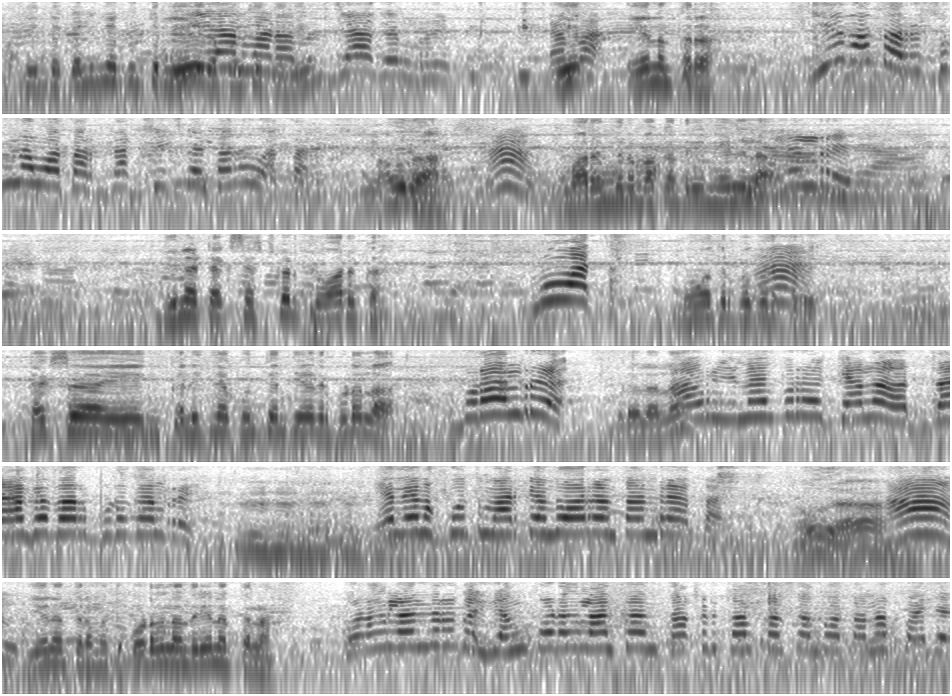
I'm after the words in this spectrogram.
ಮತ್ತೆ ಇಂಥ ಗಲೀಜ್ನೆ ಕುಂತಿಲ್ಲ ಹೇಳಿದ್ರೆ ಏನ್- ಏನಂತಾರ? ಹೌದಾ? ಮರ ಮೀರ ಮಕ್ಕಂದ್ರೆ ಏನು ಹೇಳಿಲ್ಲ? ದಿನ ಟ್ಯಾಕ್ಸ್ ಎಷ್ಟು ಕಟ್ತೀರಿ ವಾರಕ್ಕೆ? ಮೂವತ್ತು. ಮೂವತ್ತು ರೂಪಾಯಿ ಕೊಡ್ತೀವಿ ಟ್ಯಾಕ್ಸ್ ಏನು ಗಲೀಜ್ನೆ ಕುಂತಿ ಅಂತ ಹೇಳಿದ್ರೆ ಬಿಡಲ್ಲ? ಬಿಡಲ್ಲ ಅವ್ರು ಇನ್ನೊಬ್ರು ಕೆಲ ಜಾಗದವ್ರು ಬಿಡಗಲ್ರಿ. ಹ್ಞೂ ಹ್ಞೂ ಹ್ಞೂ ಎಲ್ಲೇನ ಕೂತ್ ಮಾಡ್ಕೊಂಡು ಅಂತಂದ್ರೆ ಆತ. ಹೌದಾ? ಹಾ. ಏನಂತಾರ ಮತ್ತೆ ಕೊಡಲ್ಲ ಅಂದ್ರೆ ಏನಂತಾನ? ಕೊಡಗಲ್ಲ ಅಂದ್ರೆ ಅದು ಹೆಂಗ್ ಕೊಡಗಲ್ಲ ಅಂತ ತಕ್ಕಡಿ ಕಲ್ ಕಸ್ಕೊಂಡ್ ಹೋತಾನ ಪಲ್ಯ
